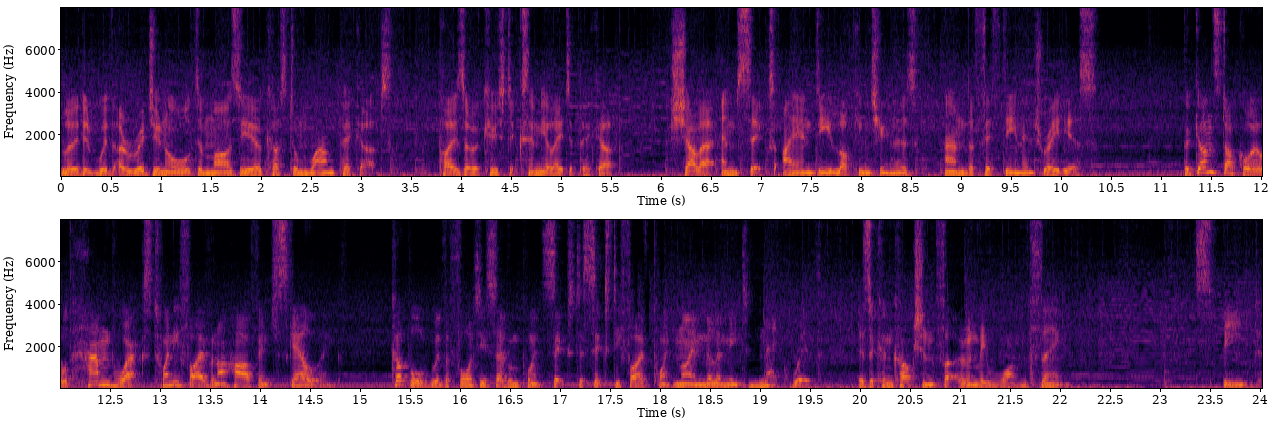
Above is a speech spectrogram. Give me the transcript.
loaded with original DiMarzio custom wound pickups, piezo acoustic simulator pickup, Schaller M6 IND locking tuners, and a 15 inch radius. The gunstock oiled hand waxed 25.5 inch scale length, coupled with the 47.6 to 65.9mm neck width, is a concoction for only one thing speed.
